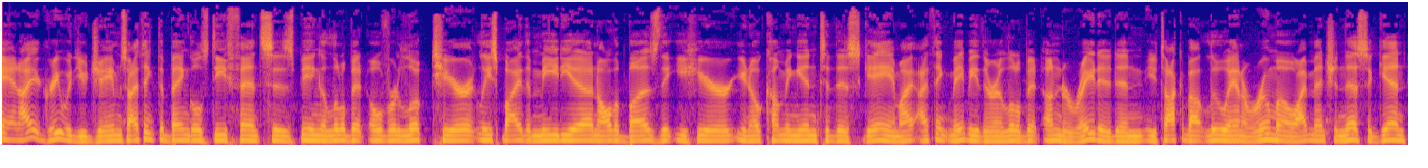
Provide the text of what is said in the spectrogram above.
And I agree with you, James. I think the Bengals defense is being a little bit overlooked here, at least by the media and all the buzz that you hear, you know, coming into this game. I, I think maybe they're a little bit underrated. And you talk about Lou Anarumo. I mentioned this again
